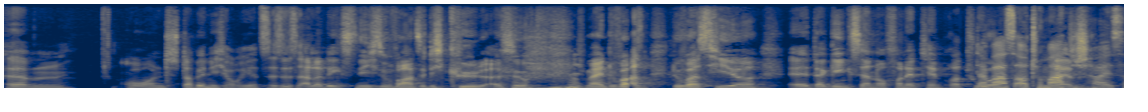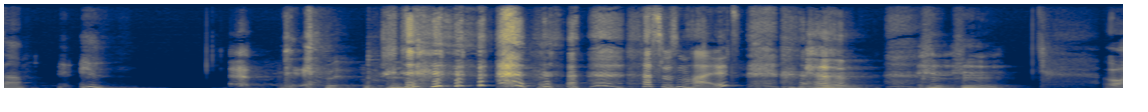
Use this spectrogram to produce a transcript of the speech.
Ähm, und da bin ich auch jetzt. Es ist allerdings nicht so wahnsinnig kühl. Also, ich meine, du warst, du warst hier, äh, da ging es ja noch von der Temperatur. da war es automatisch ähm, heißer. Hast du es im Hals? oh,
